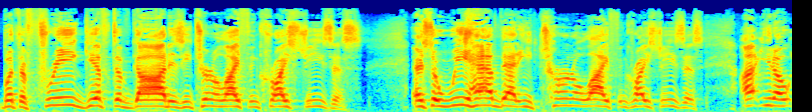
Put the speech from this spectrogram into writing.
but the free gift of God is eternal life in Christ Jesus. And so we have that eternal life in Christ Jesus. Uh, you know,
